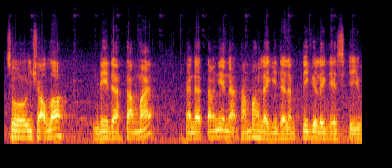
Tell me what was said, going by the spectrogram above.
So insyaAllah ni dah tamat. Akan datang ni nak tambah lagi dalam 3 lagi SKU.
